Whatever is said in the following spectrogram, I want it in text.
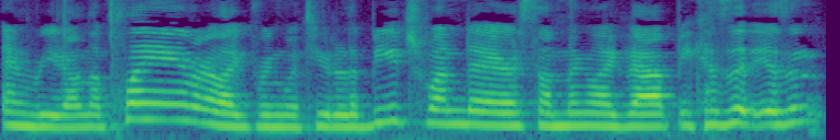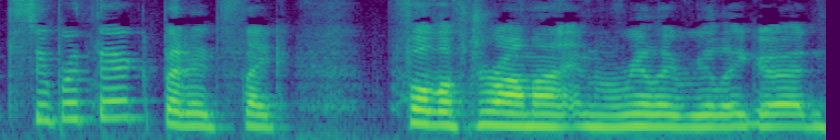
and read on the plane or, like, bring with you to the beach one day or something like that because it isn't super thick, but it's, like, full of drama and really, really good.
